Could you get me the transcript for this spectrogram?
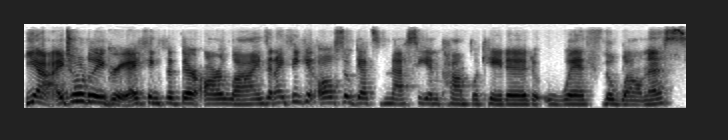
Yeah, I totally agree. I think that there are lines, and I think it also gets messy and complicated with the wellness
